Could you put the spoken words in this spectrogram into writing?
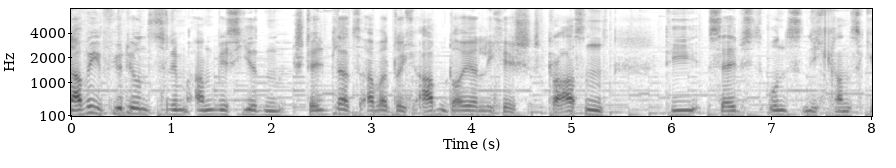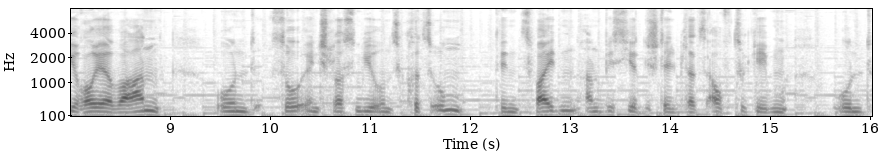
Navi führte uns zu dem anvisierten Stellplatz, aber durch abenteuerliche Straßen, die selbst uns nicht ganz geheuer waren. Und so entschlossen wir uns kurzum, den zweiten anvisierten Stellplatz aufzugeben und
